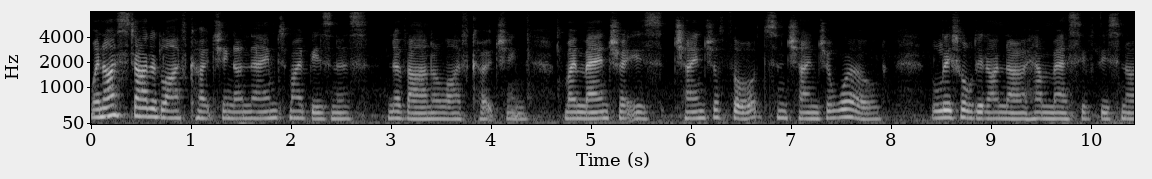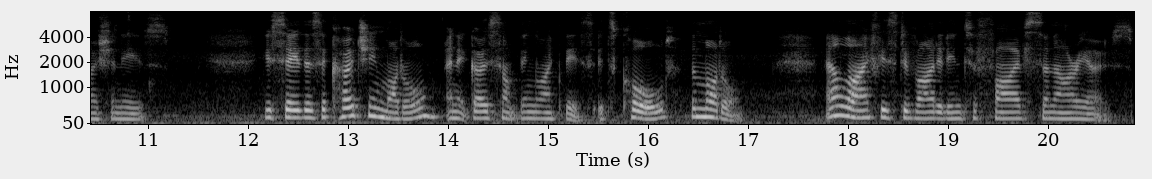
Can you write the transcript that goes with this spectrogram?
When I started life coaching, I named my business Nirvana Life Coaching. My mantra is change your thoughts and change your world. Little did I know how massive this notion is. You see, there's a coaching model, and it goes something like this it's called the model. Our life is divided into five scenarios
